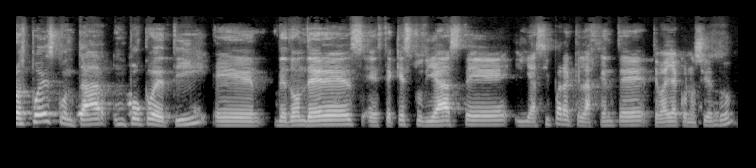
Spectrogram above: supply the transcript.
¿Nos puedes contar un poco de ti, eh, de dónde eres, este, qué estudiaste y así para que la gente te vaya conociendo?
